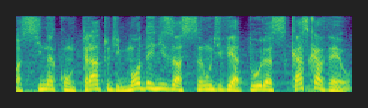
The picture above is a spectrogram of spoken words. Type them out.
assina contrato de modernização de viaturas Cascavel.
